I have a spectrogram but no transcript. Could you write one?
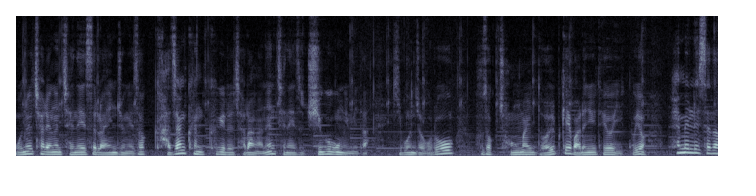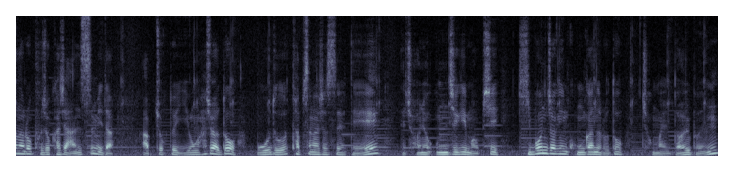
오늘 차량은 제네시스 라인 중에서 가장 큰 크기를 자랑하는 제네시스 G90입니다. 기본적으로 후석 정말 넓게 마련이 되어 있고요. 패밀리 세단으로 부족하지 않습니다. 앞쪽도 이용하셔도 모두 탑승하셨을 때 네, 전혀 움직임 없이 기본적인 공간으로도 정말 넓은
